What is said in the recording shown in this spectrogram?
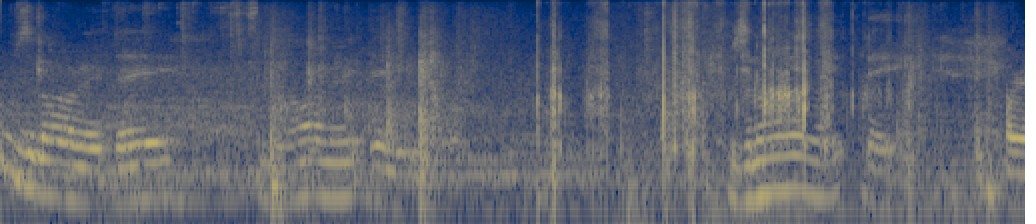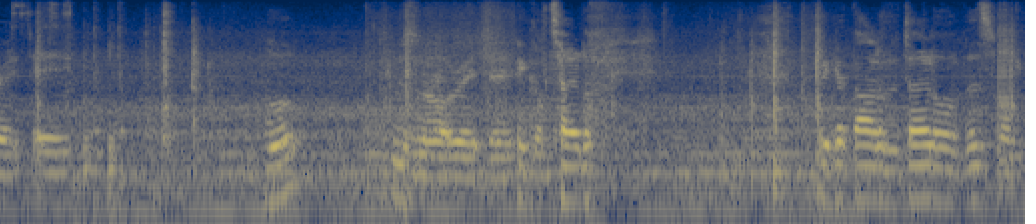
It was an alright day. It was an alright day. It was an alright day. Alright day. Hello? It was an alright day. I think I'll title. I think I thought of the title of this one.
